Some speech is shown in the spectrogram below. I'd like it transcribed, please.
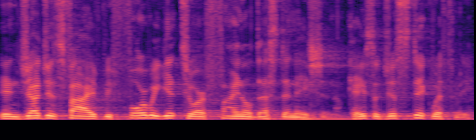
in Judges 5 before we get to our final destination. Okay, so just stick with me.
